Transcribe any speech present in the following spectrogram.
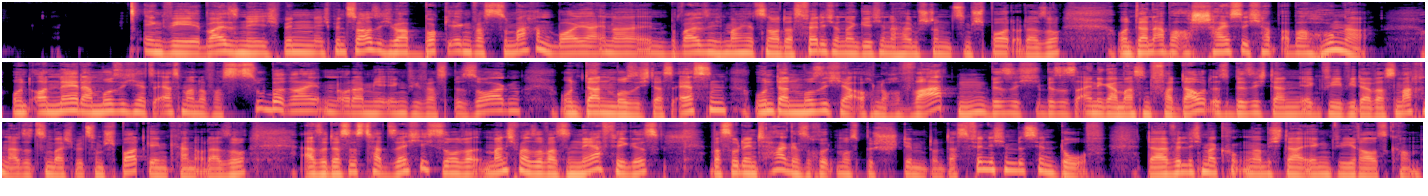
irgendwie, weiß ich nicht, ich bin, ich bin zu Hause, ich hab Bock, irgendwas zu machen, boah, ja, in einer, in, weiß ich nicht, ich mache jetzt noch das fertig und dann gehe ich in einer halben Stunde zum Sport oder so. Und dann aber, auch scheiße, ich habe aber Hunger und oh nee, da muss ich jetzt erstmal noch was zubereiten oder mir irgendwie was besorgen und dann muss ich das essen und dann muss ich ja auch noch warten, bis ich, bis es einigermaßen verdaut ist, bis ich dann irgendwie wieder was machen, also zum Beispiel zum Sport gehen kann oder so. Also das ist tatsächlich so, manchmal so was Nerviges, was so den Tagesrhythmus bestimmt und das finde ich ein bisschen doof. Da will ich mal gucken, ob ich da irgendwie rauskomme.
